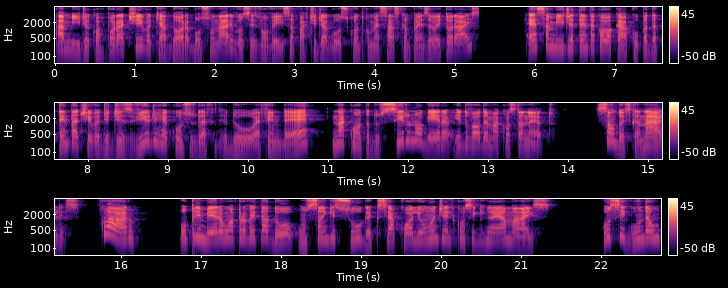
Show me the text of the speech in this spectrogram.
a mídia corporativa, que adora Bolsonaro, e vocês vão ver isso a partir de agosto, quando começar as campanhas eleitorais, essa mídia tenta colocar a culpa da tentativa de desvio de recursos do, F do FNDE na conta do Ciro Nogueira e do Valdemar Costa Neto. São dois canalhas? Claro. O primeiro é um aproveitador, um sanguessuga que se acolhe onde ele conseguir ganhar mais. O segundo é um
